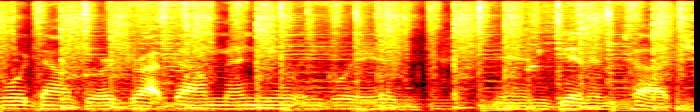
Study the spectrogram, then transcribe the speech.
go down to our drop-down menu and go ahead and get in touch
